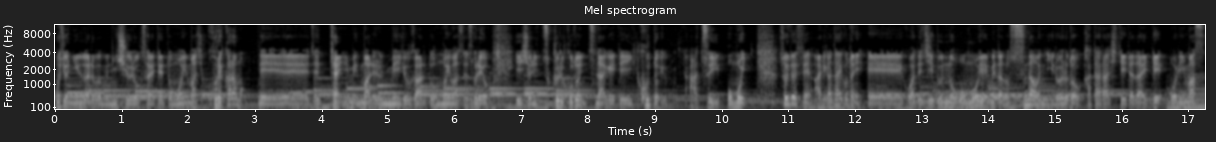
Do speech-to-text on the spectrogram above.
もちろんニューアルバムに収録されてると思いますしこれからも、えー、絶対に生まれる名曲があると思いますのでそれを一緒に作ることにつなげていくという熱い思い。それとですねありがたいことに、えー、こうやって自分の思いや夢など素直にいろいろと語らせていただいております。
